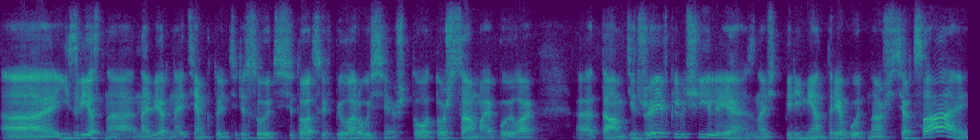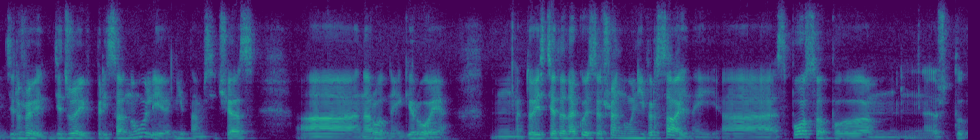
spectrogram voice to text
Э, известно, наверное, тем, кто интересуется ситуацией в Беларуси, что то же самое было э, там диджеи включили, значит, перемен требуют наши сердца, диджеи, диджеев присанули, они там сейчас э, народные герои. То есть это такой совершенно универсальный э, способ э, что,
